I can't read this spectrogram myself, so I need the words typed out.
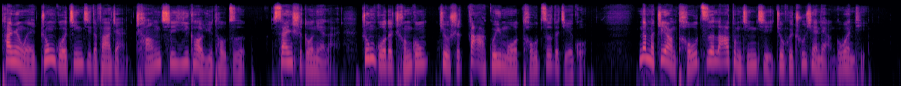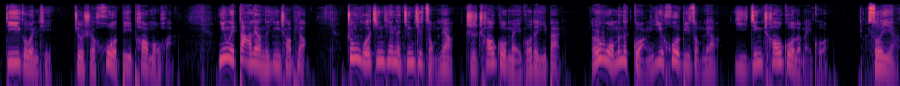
他认为中国经济的发展长期依靠于投资，三十多年来，中国的成功就是大规模投资的结果。那么这样投资拉动经济，就会出现两个问题。第一个问题。就是货币泡沫化，因为大量的印钞票，中国今天的经济总量只超过美国的一半，而我们的广义货币总量已经超过了美国，所以啊，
